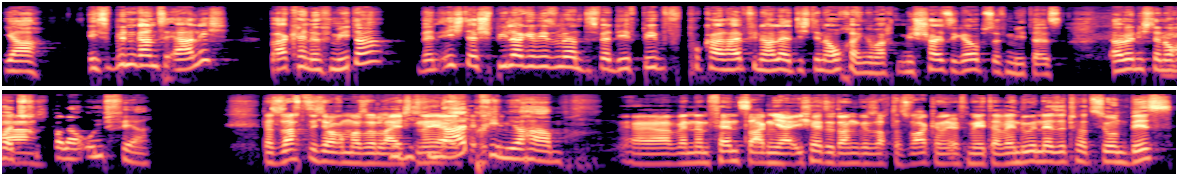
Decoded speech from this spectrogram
ja, ich bin ganz ehrlich, war kein Elfmeter. Wenn ich der Spieler gewesen wäre und das wäre DFB-Pokal-Halbfinale, hätte ich den auch reingemacht. Mir scheißegal, ob es Elfmeter ist. Da bin ich dann auch Ja. als Fußballer unfair. Das sagt sich auch immer so leicht. die Ne? Ja, Finalprämie haben. ja, ja, wenn dann Fans sagen, ja, ich hätte dann gesagt, das war kein Elfmeter. Wenn du in der Situation bist,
